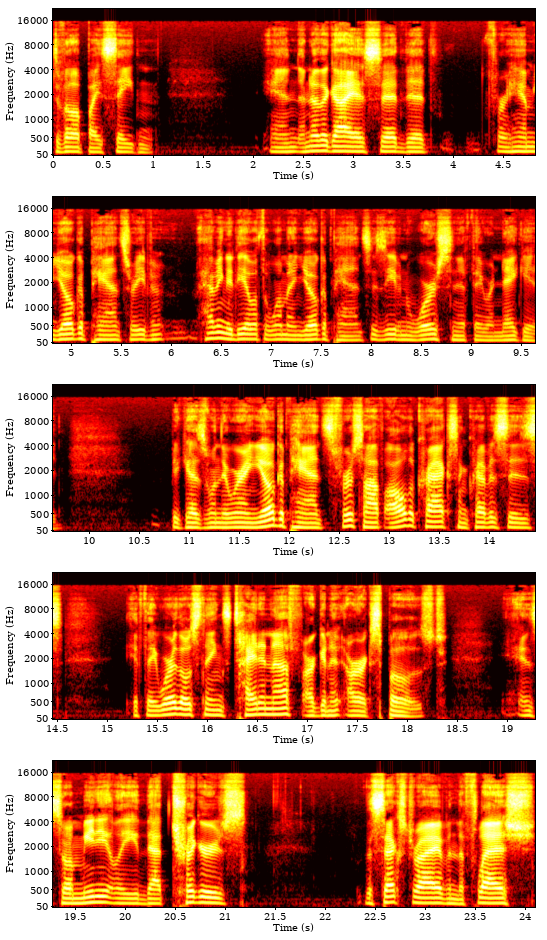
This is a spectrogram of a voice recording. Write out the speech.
developed by Satan. And another guy has said that for him, yoga pants, or even having to deal with a woman in yoga pants, is even worse than if they were naked because when they're wearing yoga pants, first off, all the cracks and crevices, if they wear those things tight enough, are gonna are exposed, and so immediately that triggers the sex drive and the flesh,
